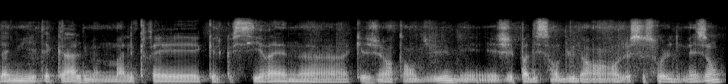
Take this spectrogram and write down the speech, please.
La nuit était calme, malgré quelques sirènes euh, que j'ai entendues, mais j'ai pas descendu dans le sous-sol de maison.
